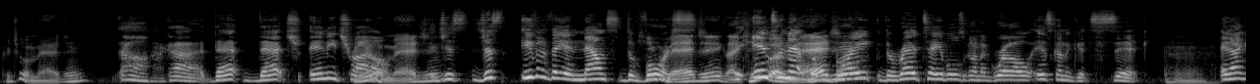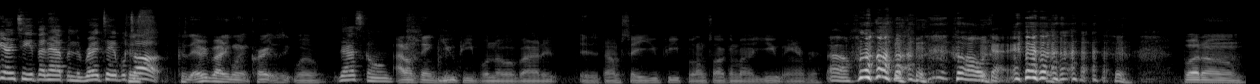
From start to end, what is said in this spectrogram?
Could you imagine? oh my God! That that tr- any trial. imagine? Just just even if they announce divorce, imagine? Like, the can you internet imagine? would break. The red table's gonna grow. It's gonna get sick. Hmm. And I guarantee if that happened, the red table talk. Because everybody went crazy. Well, That's gonna I don't think you people know about it. Is I'm saying you people. I'm talking about you, Amber. Oh, oh okay. But um,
